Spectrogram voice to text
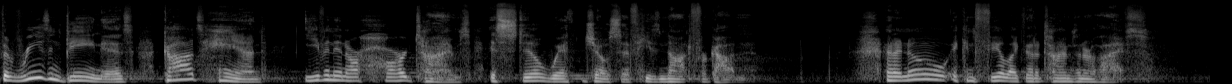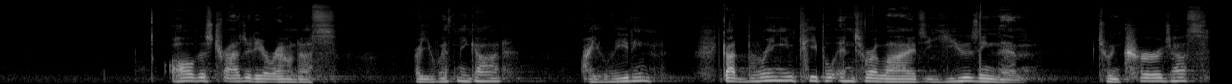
The reason being is God's hand, even in our hard times, is still with Joseph. He's not forgotten. And I know it can feel like that at times in our lives. All this tragedy around us. Are you with me, God? Are you leading? God, bringing people into our lives, using them to encourage us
